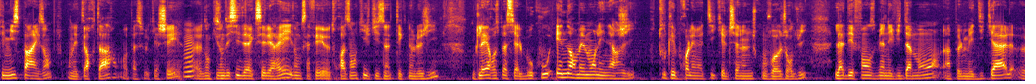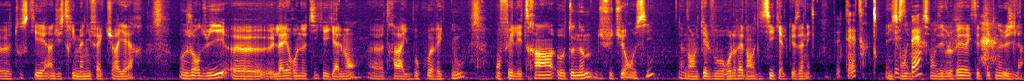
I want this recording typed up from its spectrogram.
Thémis, par exemple, on était en retard, on ne va pas se le cacher. Mm. donc, ils ont décidé d'accélérer. Et donc, ça fait trois ans qu'ils utilisent notre technologie. Donc, l'aérospatiale, beaucoup, énormément l'énergie toutes les problématiques et le challenge qu'on voit aujourd'hui. La défense, bien évidemment, un peu le médical, euh, tout ce qui est industrie manufacturière. Aujourd'hui, euh, l'aéronautique également euh, travaille beaucoup avec nous. On fait les trains autonomes du futur aussi dans lesquels vous roulerez d'ici quelques années. Peut-être. Ils sont, ils sont développés avec cette technologie-là.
